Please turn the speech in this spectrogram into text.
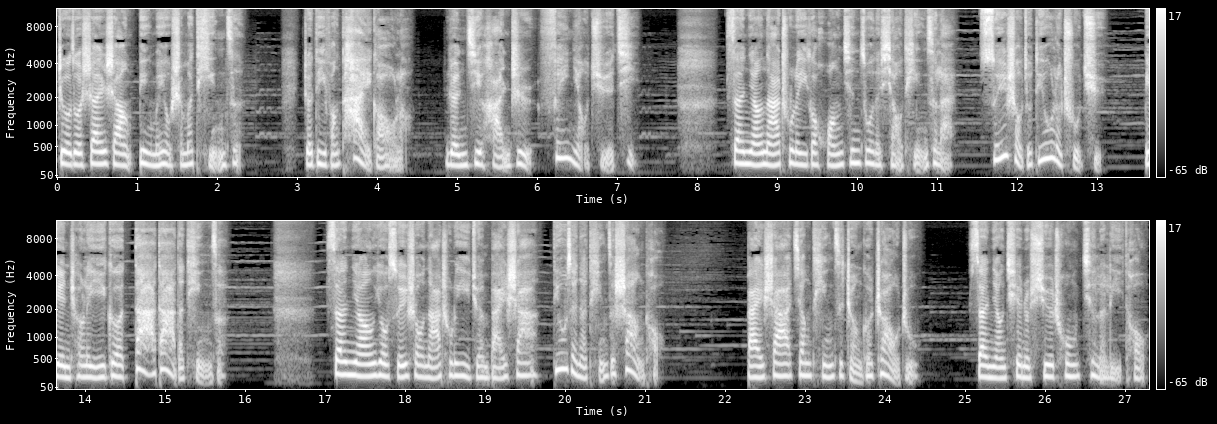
这座山上并没有什么亭子，这地方太高了，人迹罕至，飞鸟绝迹。三娘拿出了一个黄金做的小亭子来，随手就丢了出去。变成了一个大大的亭子。三娘又随手拿出了一卷白纱，丢在那亭子上头，白纱将亭子整个罩住。三娘牵着薛冲进了里头，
